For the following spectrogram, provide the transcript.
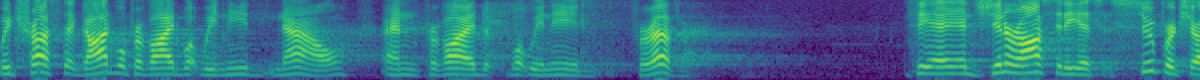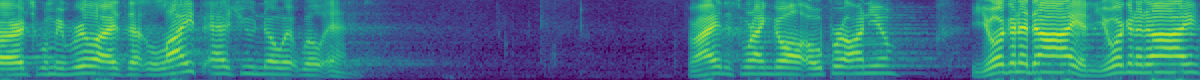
we trust that God will provide what we need now and provide what we need forever. See, and generosity is supercharged when we realize that life as you know it will end. Right? This is where I can go all Oprah on you. You're going to die, and you're going to die.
